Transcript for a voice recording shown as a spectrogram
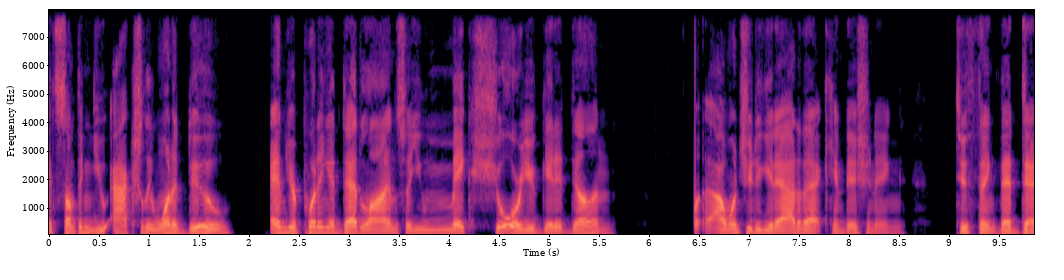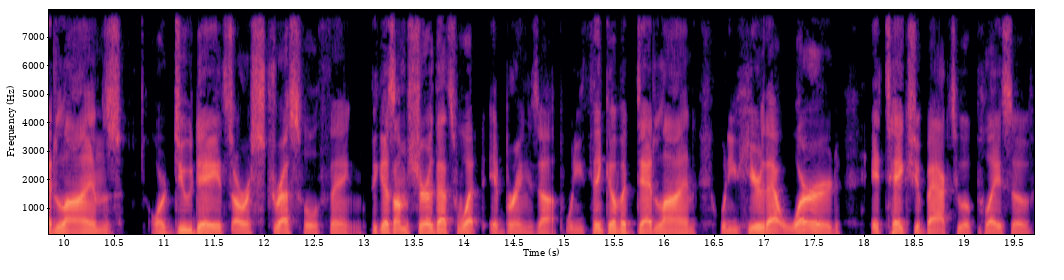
It's something you actually want to do, and you're putting a deadline so you make sure you get it done. I want you to get out of that conditioning to think that deadlines or due dates are a stressful thing because I'm sure that's what it brings up. When you think of a deadline, when you hear that word, it takes you back to a place of,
